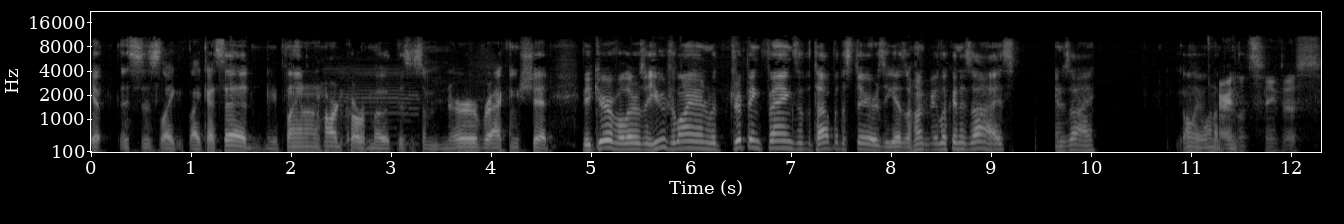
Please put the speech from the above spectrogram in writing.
Yep, this is like like I said, when you're playing on hardcore mode, this is some nerve wracking shit. Be careful, there's a huge lion with dripping fangs at the top of the stairs. He has a hungry look in his eyes. In his eye. Only one of Alright, them. let's save this.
